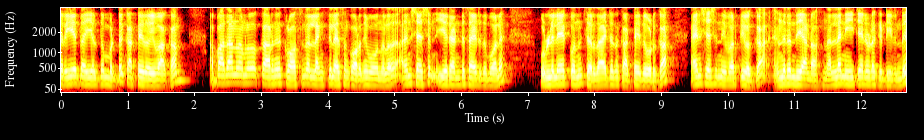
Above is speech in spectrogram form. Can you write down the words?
ചെറിയ തയ്യൽ തുമ്പിട്ട് കട്ട് ചെയ്ത് ഒഴിവാക്കാം. അപ്പോൾ അതാണ് നമ്മൾ പറഞ്ഞത് ക്രോസിന്റെ ലെങ്ത്ത് ലേസം കുറഞ്ഞു പോകുന്നുള്ളത്. അതിനുശേഷം ഈ രണ്ട് സൈഡ് ഇതുപോലെ ഉള്ളിലേക്കൊന്ന് ചെറുതായിട്ടൊന്ന് കട്ട് ചെയ്ത് കൊടുക്കുക. അതിനുശേഷം നിവർത്തി വെക്കുക. എന്നിട്ട് എന്ത് ചെയ്യാണ്ടോ നല്ല നീറ്റായിട്ട് ഇവിടെ കിട്ടിയിട്ടുണ്ട്.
